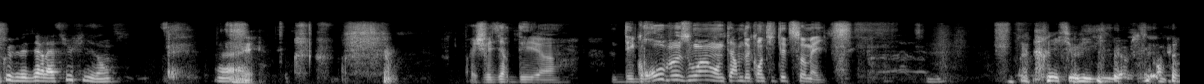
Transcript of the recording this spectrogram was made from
coup, je vais dire la suffisance. Ouais, Je vais dire des, euh, des gros besoins en termes de quantité de sommeil. Oui, oui, Guillaume, je comprends.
